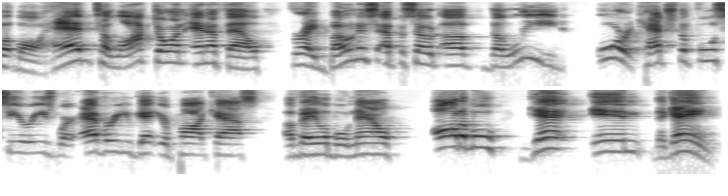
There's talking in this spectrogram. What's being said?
football. Head to Locked On NFL for a bonus episode of The League or catch the full series wherever you get your podcasts available now. Audible, get in the game.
